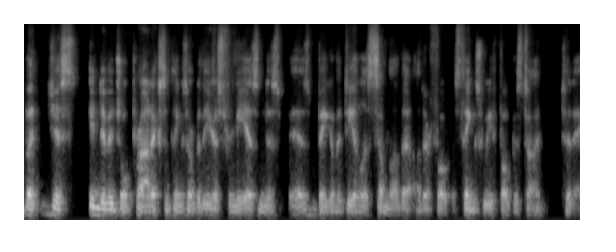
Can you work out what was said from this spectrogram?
but just individual products and things over the years for me isn't as, as big of a deal as some of the other focus things we focused on today.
